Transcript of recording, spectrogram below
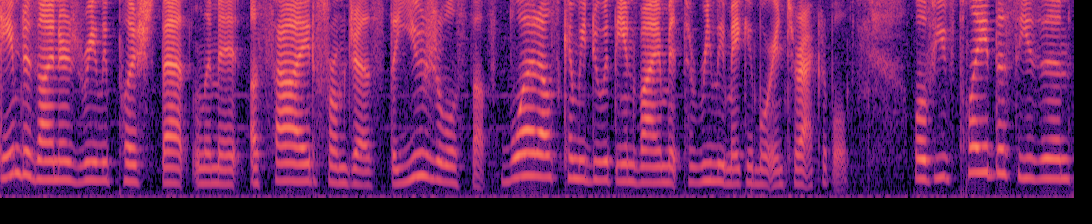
game designers really pushed that limit aside from just the usual stuff. What else can we do with the environment to really make it more interactable? Well, if you've played this season,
